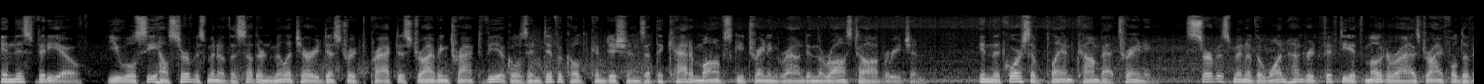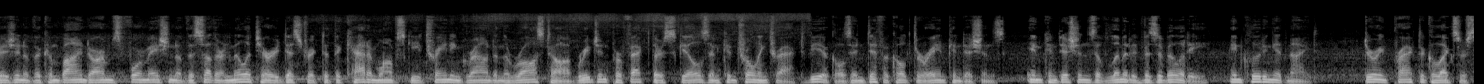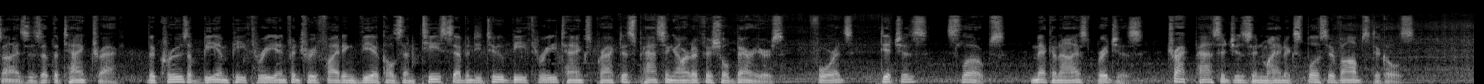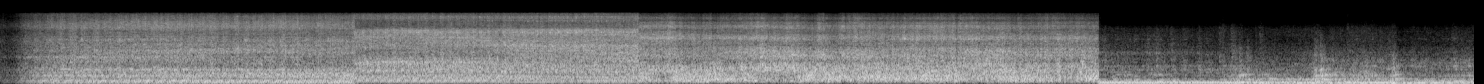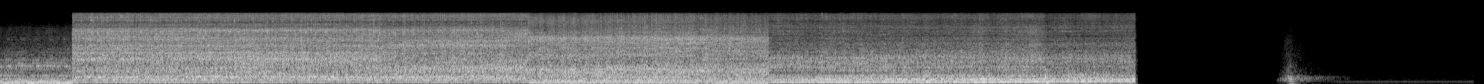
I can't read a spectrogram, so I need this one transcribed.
In this video, you will see how servicemen of the Southern Military District practice driving tracked vehicles in difficult conditions at the Kadamovsky Training Ground in the Rostov region. In the course of planned combat training, servicemen of the 150th Motorized Rifle Division of the Combined Arms Formation of the Southern Military District at the Kadamovsky Training Ground in the Rostov region perfect their skills in controlling tracked vehicles in difficult terrain conditions, in conditions of limited visibility, including at night. During practical exercises at the tank track, the crews of BMP-3 infantry fighting vehicles and T-72B3 tanks practice passing artificial barriers, fords, ditches, slopes, mechanized bridges, track passages and mine explosive obstacles.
